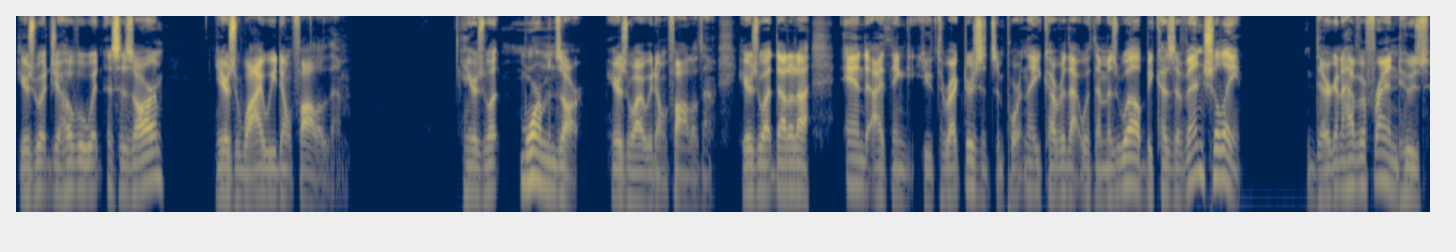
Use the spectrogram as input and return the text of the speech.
here's what Jehovah Witnesses are, here's why we don't follow them. Here's what Mormons are. Here's why we don't follow them. Here's what da da da. And I think youth directors, it's important that you cover that with them as well because eventually they're going to have a friend who's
